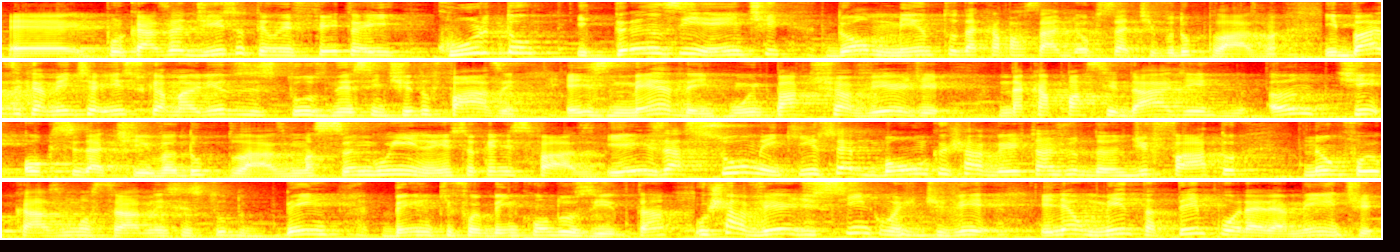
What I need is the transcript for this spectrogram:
é, por causa disso tem um efeito aí curto e transiente do aumento da capacidade oxidativa do plasma. E basicamente é isso que a maioria dos estudos nesse sentido fazem. Eles medem o impacto chá verde Na capacidade antioxidativa do plasma sanguíneo. É isso que eles fazem. E eles assumem que isso é bom que o chá verde está ajudando. De fato, não foi o caso mostrado nesse estudo bem, bem que foi bem conduzido, tá? O chá verde, sim, como a gente vê, ele aumenta temporariamente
